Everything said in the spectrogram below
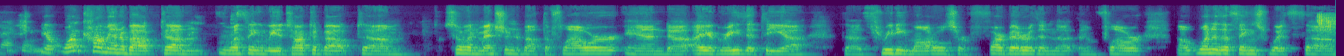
back in. Yeah, one comment about um, one thing we had talked about. Um, someone mentioned about the flour, and uh, I agree that the uh, the 3D models are far better than the, the flour. Uh, one of the things with um,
